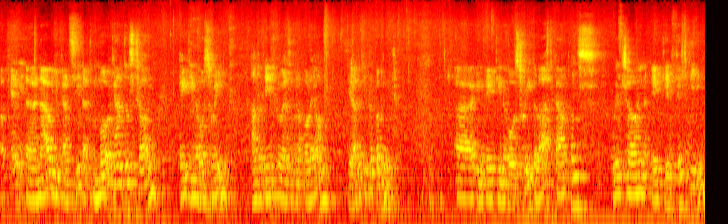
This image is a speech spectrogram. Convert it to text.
okay, uh, now you can see that more cantons join, 1803, under the influence of Napoleon, the Helvetic Republic. Uh, in 1803, the last cantons will join 1815,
